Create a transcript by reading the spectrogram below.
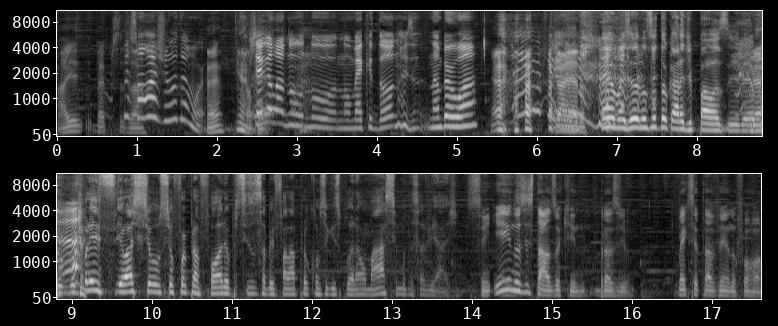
aí vai precisar. Ajuda, amor. É? Tá bom. Chega lá no, no, no McDonald's, number one. Já era. é, mas eu não sou tão cara de pau assim, né? Eu, eu eu acho que se eu, se eu for para fora, eu preciso saber falar para eu conseguir explorar o máximo dessa viagem. Sim. E nos estados aqui no Brasil? Como é que você tá vendo o forró?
